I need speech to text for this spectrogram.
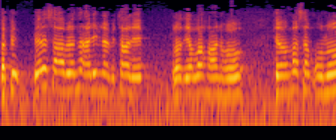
Və belə sahabələrdən Ali ibn Əbi Talib radiyallahu anhu Peyğəmbər onu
